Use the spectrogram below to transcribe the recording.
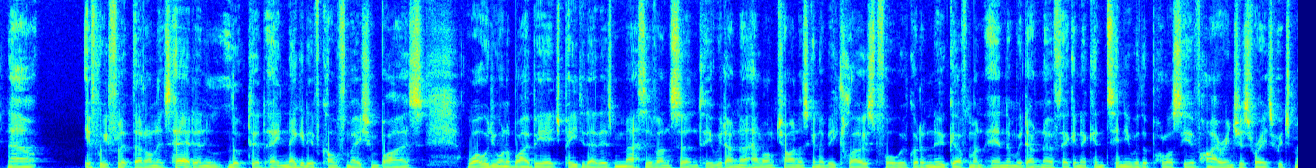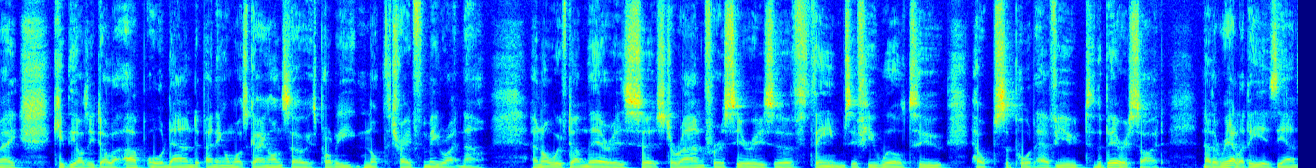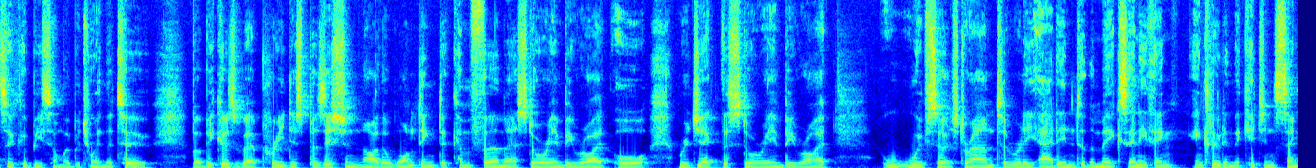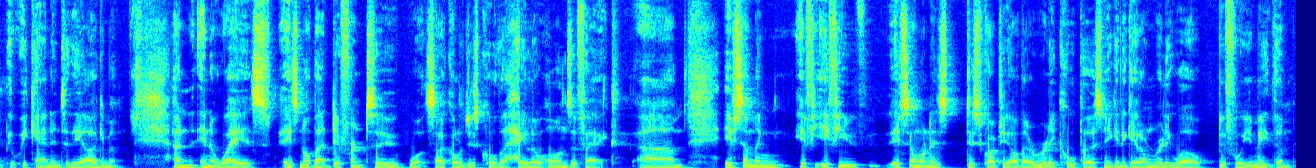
Now, if we flip that on its head and looked at a negative confirmation bias, why would you want to buy BHP today? There's massive uncertainty. We don't know how long China's going to be closed for. We've got a new government in, and we don't know if they're going to continue with a policy of higher interest rates, which may keep the Aussie dollar up or down depending on what's going on. So it's probably not the trade for me right now. And all we've done there is searched around for a series of themes, if you will, to help support our view to the bearish side. Now, the reality is the answer could be somewhere between the two. But because of our predisposition, either wanting to confirm our story and be right or reject the story and be right, we've searched around to really add into the mix anything, including the kitchen sink that we can into the argument. And in a way, it's it's not that different to what psychologists call the halo horns effect. Um, if something, if if you if someone is described to you, oh, they're a really cool person, you're going to get on really well before you meet them.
